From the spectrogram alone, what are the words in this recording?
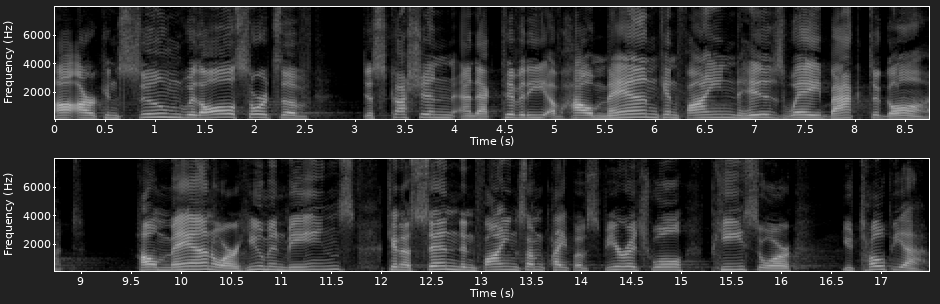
uh, are consumed with all sorts of discussion and activity of how man can find his way back to God, how man or human beings can ascend and find some type of spiritual peace or utopia.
